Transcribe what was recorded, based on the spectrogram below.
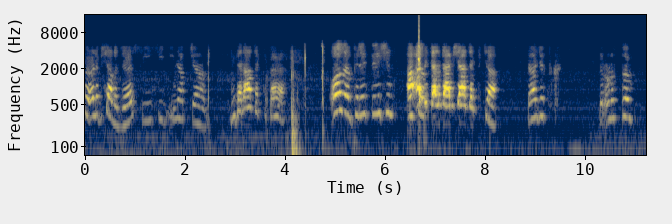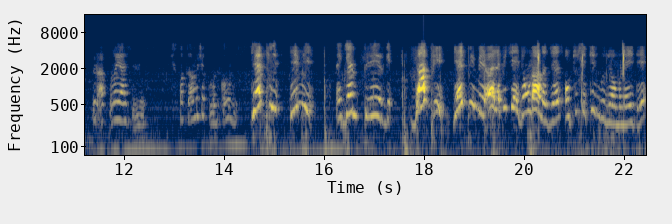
mi öyle bir şey alacağız. PC'yi ne yapacağım? Bir de ne alacaktık ha? Oğlum PlayStation Aa bir tane daha bir şey alacaktık ya. ne alacaktık? Dur unuttum. Dur aklıma gelsin. Xbox almayacak mıydık oğlum biz? Gempi, gemi, E, Game Player ge Gempi mi öyle bir şeydi onu alacağız. 38 milyon mu neydi?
